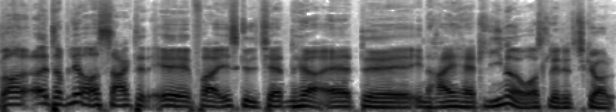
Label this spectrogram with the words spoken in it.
Og der bliver også sagt at, øh, fra Eskild i chatten her, at øh, en hi-hat ligner jo også lidt et skjold.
